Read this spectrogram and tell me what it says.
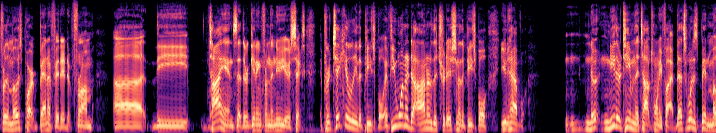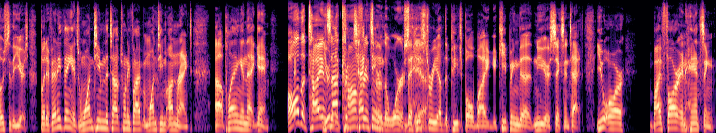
for the most part, benefited from uh the tie-ins that they're getting from the New Year's Six, particularly the Peach Bowl. If you wanted to honor the tradition of the Peach Bowl, you'd have no, neither team in the top 25. That's what it's been most of the years. But if anything, it's one team in the top 25 and one team unranked uh, playing in that game. All the tie-ins You're to the not conference are the worst. The Yeah. history of the Peach Bowl by keeping the New Year's Six intact. You are by far enhancing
